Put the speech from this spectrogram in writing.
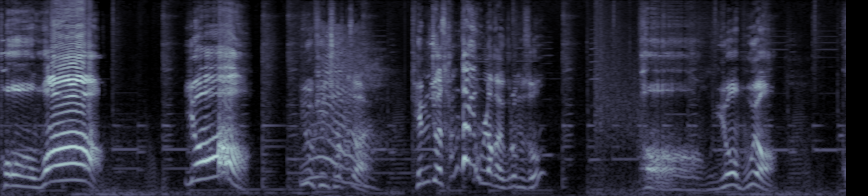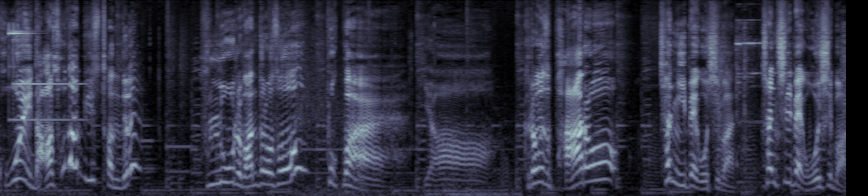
버와! 야! 이거 괜찮다. 댐지가 상당히 올라가요 그러면서? 펑 야 뭐야 거의 나소다 비슷한데? 글로우를 만들어서? 폭발. 야 그러면서 바로 1250원 1750원.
